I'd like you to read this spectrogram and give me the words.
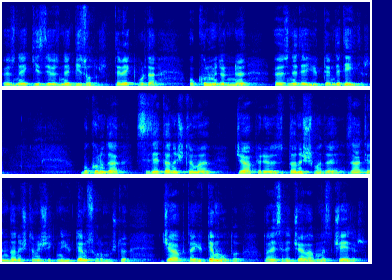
özne gizli özne biz olur. Demek burada okul müdürünü özne de yüklemde değildir. Bu konuda size danıştı mı? Cevap veriyoruz. Danışmadı. Zaten danıştı mı şeklinde yüklem sorulmuştu. Cevap da yüklem oldu. Dolayısıyla cevabımız C'dir.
